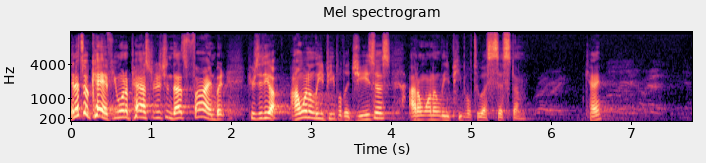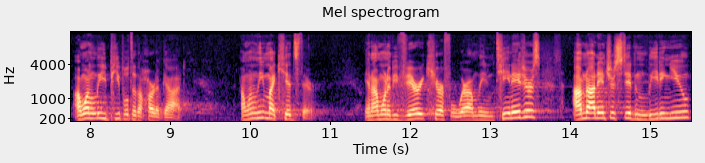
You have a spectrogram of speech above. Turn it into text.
And it's okay. If you want to pass tradition, that's fine. But here's the deal I want to lead people to Jesus. I don't want to lead people to a system. Okay? I want to lead people to the heart of God. I want to lead my kids there. And I want to be very careful where I'm leading teenagers. I'm not interested in leading you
